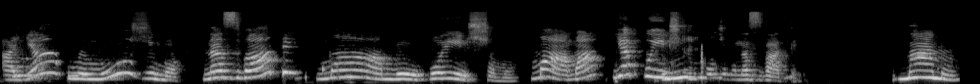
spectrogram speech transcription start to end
а як ми можемо назвати маму по-іншому? Мама, як по-іншому можемо назвати? Мама.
